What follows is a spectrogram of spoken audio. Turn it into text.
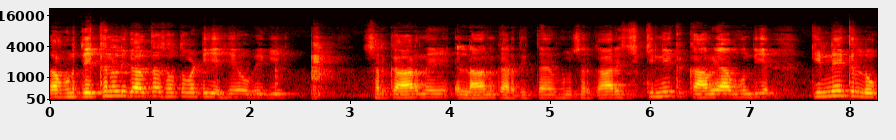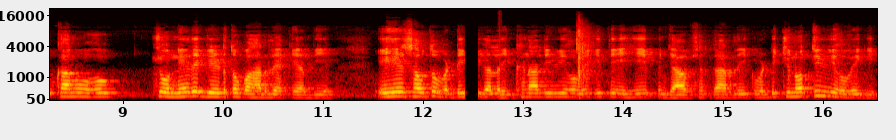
ਤਾਂ ਹੁਣ ਦੇਖਣ ਵਾਲੀ ਗੱਲ ਤਾਂ ਸਭ ਤੋਂ ਵੱਡੀ ਇਹ ਹੋਵੇਗੀ, ਸਰਕਾਰ ਨੇ ਐਲਾਨ ਕਰ ਦਿੱਤਾ ਹੈ। ਹੁਣ ਸਰਕਾਰ ਇਸ ਕਿੰਨੀ ਕੁ ਕਾਮਯਾਬ ਹੁੰਦੀ ਹੈ, ਕਿੰਨੇ ਕੁ ਲੋਕਾਂ ਨੂੰ ਉਹ ਝੋਨੇ ਦੇ ਗੇਟ ਤੋਂ ਬਾਹਰ ਲੈ ਕੇ ਆਉਂਦੀ ਹੈ, ਇਹ ਸਭ ਤੋਂ ਵੱਡੀ ਗੱਲ ਦੇਖਣ ਵਾਲੀ ਵੀ ਹੋਵੇਗੀ ਤੇ ਇਹ ਪੰਜਾਬ ਸਰਕਾਰ ਲਈ ਇੱਕ ਵੱਡੀ ਚੁਣੌਤੀ ਵੀ ਹੋਵੇਗੀ।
